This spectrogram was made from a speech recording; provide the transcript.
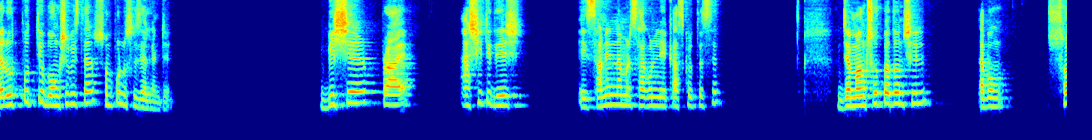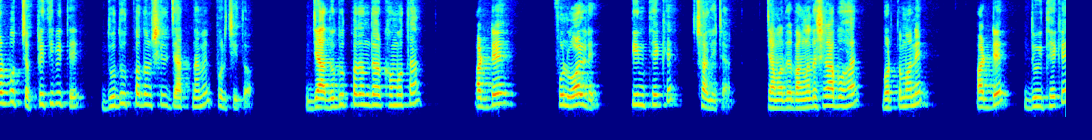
যার উৎপত্তি ও বংশবিস্তার সম্পূর্ণ সুইজারল্যান্ডে। বিশ্বের প্রায় আশিটি দেশ এই সানিন নামের ছাগল নিয়ে কাজ করতেছে, যা মাংস উৎপাদনশীল এবং সর্বোচ্চ পৃথিবীতে দুধ উৎপাদনশীল জাত নামে পরিচিত, যা দুধ উৎপাদন দেওয়ার ক্ষমতা পার ডে ফুল ওয়ার্ল্ডে তিন থেকে ছয় লিটার, যা আমাদের বাংলাদেশের আবহাওয়ায় বর্তমানে পার ডে দুই থেকে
